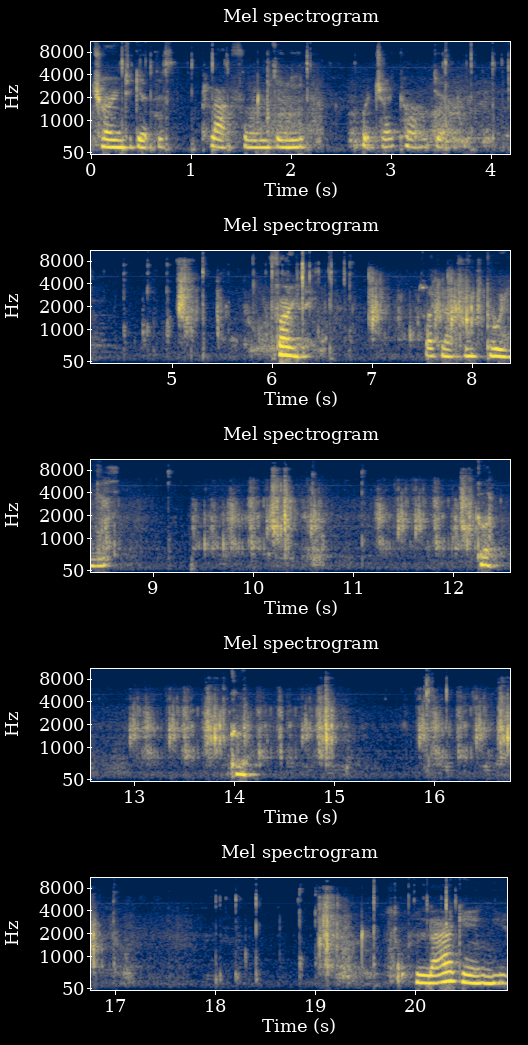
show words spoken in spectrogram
trying to get this platform thingy which I can't get. Finally, so I can actually breathe. Come on. Come on. Lagging, you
